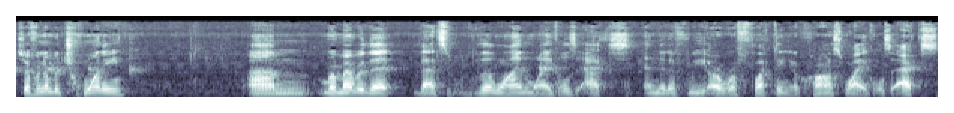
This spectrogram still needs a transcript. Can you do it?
So for number 20, um, remember that that's the line y equals x, and that if we are reflecting across y equals x,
